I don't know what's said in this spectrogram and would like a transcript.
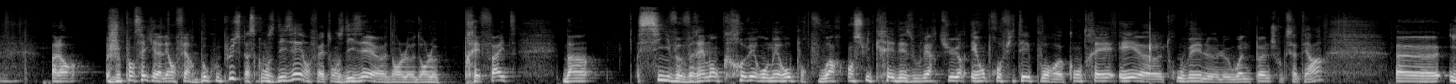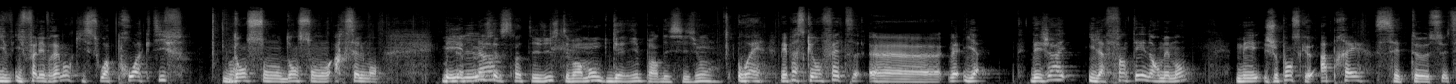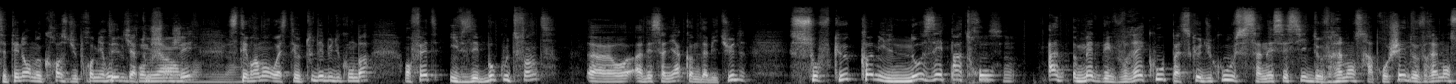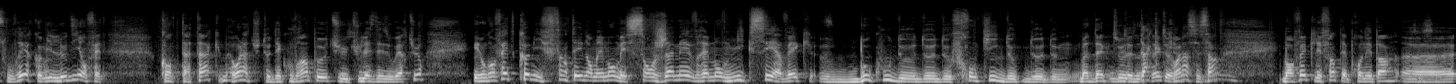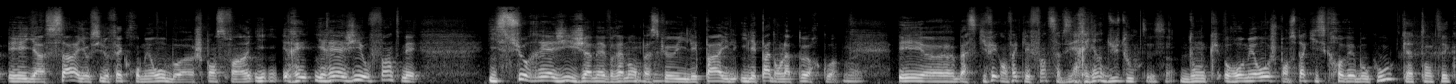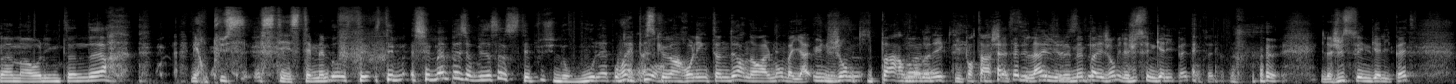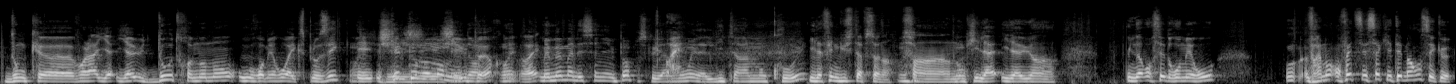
Alors, je pensais qu'il allait en faire beaucoup plus parce qu'on se disait, en fait, on se disait euh, dans le, dans le pré-fight, ben, s'il veut vraiment crever Romero pour pouvoir ensuite créer des ouvertures et en profiter pour euh, contrer et euh, trouver le, le one punch, etc., euh, il, il fallait vraiment qu'il soit proactif dans, son, dans son harcèlement. Mais et là, cette stratégie, c'était vraiment de gagner par décision. Ouais, mais parce qu'en fait, euh, il y a, déjà, il a feinté énormément, mais je pense que après cette, euh, ce- cet énorme cross du premier round qui a tout changé, c'était vraiment, ouais, c'était au tout début du combat. En fait, il faisait beaucoup de feintes euh, à Desania comme d'habitude, sauf que comme il n'osait pas trop mettre des vrais coups parce que du coup ça nécessite de vraiment se rapprocher, de vraiment s'ouvrir, comme il le dit en fait. Quand tu attaques, bah voilà, tu te découvres un peu, tu, tu laisses des ouvertures. Et donc en fait, comme il feintait énormément, mais sans jamais vraiment mixer avec beaucoup de, de, de front kick, de, de, de, Bah, d'actes voilà, c'est ça. Bah en fait, les feintes, elles prenaient pas. Euh, et il y a ça, il y a aussi le fait que Romero, bah, je pense, enfin, il, il ré- il réagit aux feintes, mais il surréagit jamais vraiment parce qu'il est pas, il, il est pas dans la peur, quoi. Et euh, bah, ce qui fait qu'en fait, les feintes, ça faisait rien du tout. C'est ça. Donc Romero, je pense pas qu'il se crevait beaucoup. Qui a tenté quand même un Rolling Thunder. Mais en plus, c'était c'était même. Bon, c'était- c'était- je sais même pas si on peut dire ça, c'était plus une roulade. Ouais, parce court. qu'un Rolling Thunder, normalement, bah, il y a une jambe qui part à un moment donné, qui porte arraché la Là, il avait juste- même pas les jambes, il a juste fait une galipette, en fait. il a juste fait une galipette. Donc, euh, voilà, il y, a- il y a eu d'autres moments où Romero a explosé Ouais. et j'ai eu peur. ouais. Ouais. Mais même Adesanya a eu peur parce qu'il y a un moment, il a littéralement couru. Il a fait une Gustafsson. hein. Enfin, donc il a, il a eu un, une avancée de Romero. Vraiment, en fait, c'est ça qui était marrant, c'est que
